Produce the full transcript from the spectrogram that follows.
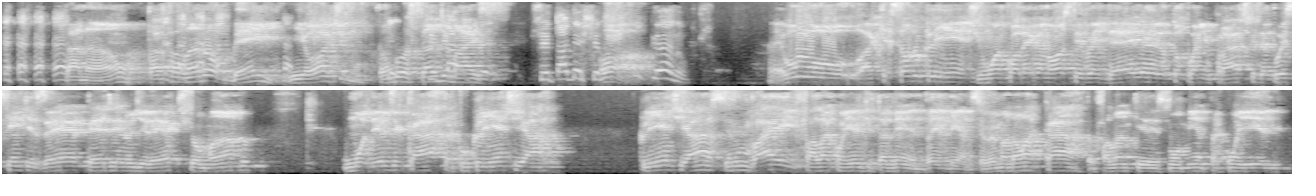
Tá não, tá falando bem e ótimo. Estão gostando tá, demais. Você tá deixando oh, tocando. É, o, a questão do cliente, uma colega nossa teve uma ideia, eu estou pondo em prática, depois quem quiser, pede aí no direct que eu mando. Um modelo de carta para o cliente A. Cliente A, você não vai falar com ele que está vendendo, você vai mandar uma carta falando que esse momento está com ele.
